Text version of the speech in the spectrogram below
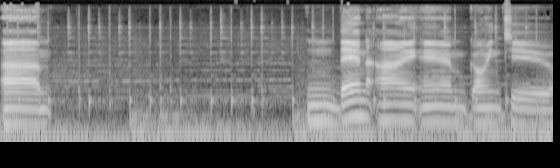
cool. Um, then I am going to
